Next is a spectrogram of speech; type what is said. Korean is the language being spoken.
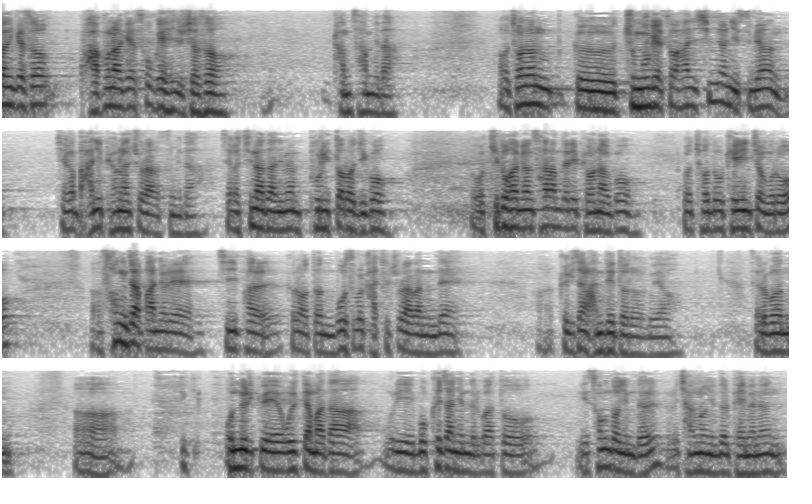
목사님께서 과분하게 소개해 주셔서 감사합니다. 어, 저는 그 중국에서 한 10년 있으면 제가 많이 변할 줄 알았습니다. 제가 지나다니면 불이 떨어지고 또 기도하면 사람들이 변하고 저도 개인적으로 어, 성자 반열에 진입할 그런 어떤 모습을 갖출 줄 알았는데 어, 그게 잘 안 되더라고요. 여러분 어, 온누리교회에 올 때마다 우리 목회자님들과 또 성도님들 그리고 장로님들 뵈면은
